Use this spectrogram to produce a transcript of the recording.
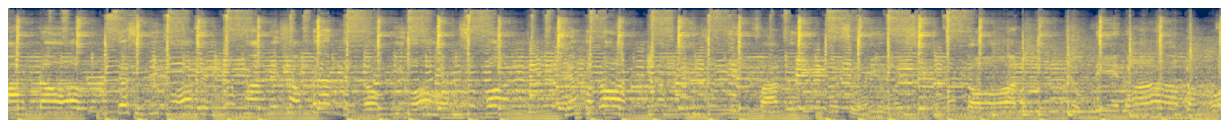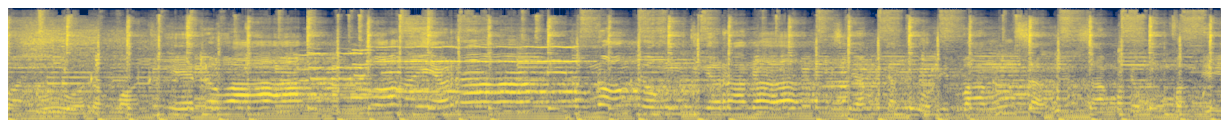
อเป็นน้ำพานดอกเดือดสูบพี่ขอเป็นน้ำพานในสำรันเดือดดอกพี่ขอหอมสักคนเสียงก็ร้อนอยากมีคนอีกฝากด้วยสิ่งสวยๆไว้เสียงมาตอนจงดีนะบางอ่อนผู้รองมอนที่เทวาขอให้รักของน้องจงที่รักเสียงจากผู้ผิดหวังสั่งสั่งจงฟังดี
